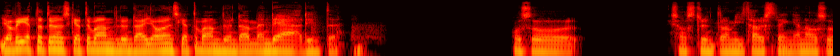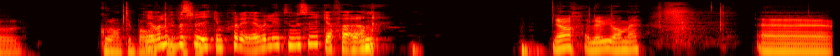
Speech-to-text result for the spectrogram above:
jag vet att du önskar att det var annorlunda, jag önskar att det var annorlunda, men det är det inte. Och så liksom struntar de i gitarrsträngarna och så går de tillbaka. Jag var lite princip. besviken på det. Jag ville ju till musikaffären. Ja, eller? Jag med. Eh,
